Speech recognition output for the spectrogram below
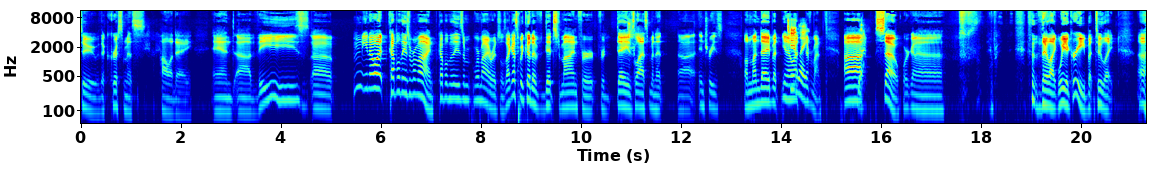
to the Christmas holiday, and uh, these, uh, mm, you know what? A couple of these were mine. A couple of these were my originals. I guess we could have ditched mine for for Dave's last minute uh, entries on Monday, but you know Too what? late. Never mind. Uh, Yeah. So we're gonna. They're like, we agree, but too late. Uh,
